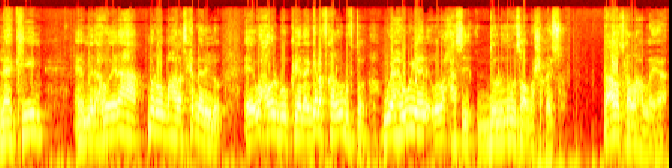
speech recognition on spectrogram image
laakiin madaxweynaha mar walba ha laska dhaliilo wax walba keena ganafka lagu dhufto waa hawiya waxaas dowladnimo saa uma shaqayso daaroodka la hadlayaa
